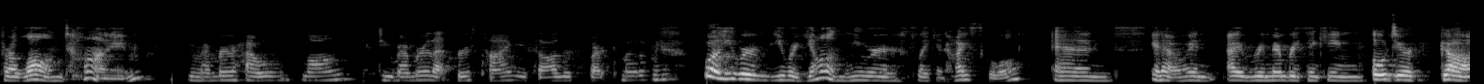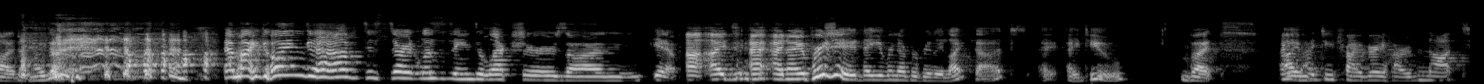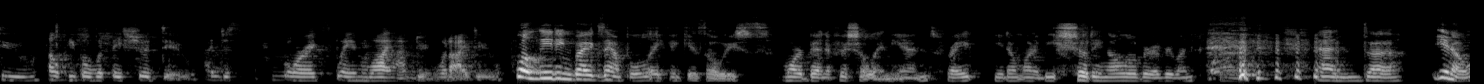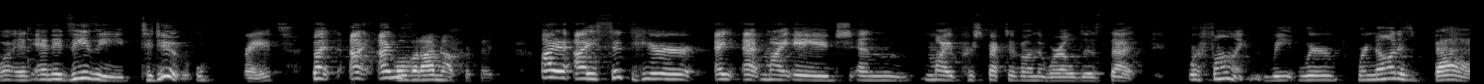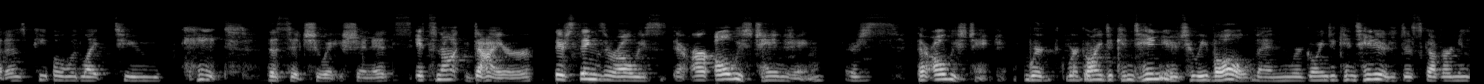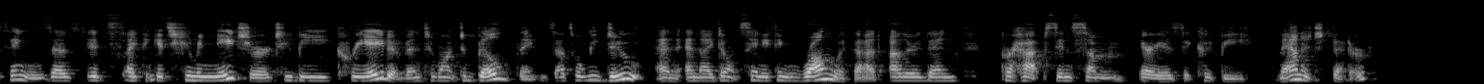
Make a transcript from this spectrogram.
for a long time. Do you remember how long? Do you remember that first time you saw this spark come out of me? Well, you were you were young. You were like in high school, and you know, and I remember thinking, "Oh dear God, am I going? am I going to have to start listening to lectures on you know?" I, I, I- and I appreciate that you were never really like that. I, I do, but I, I do try very hard not to tell people what they should do and just more explain why I'm doing what I do. well, leading by example, I think, is always more beneficial in the end, right? You don't want to be shooting all over everyone. and uh, you know, and, and it's easy to do, right? But I, I'm oh, but I'm not perfect. I I sit here I, at my age, and my perspective on the world is that we're fine. We we're we're not as bad as people would like to paint the situation. It's it's not dire. There's things are always are always changing. There's they're always changing. We're we're going to continue to evolve and we're going to continue to discover new things as it's I think it's human nature to be creative and to want to build things. That's what we do. And and I don't see anything wrong with that other than perhaps in some areas it could be managed better.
